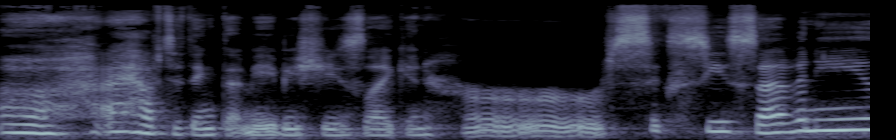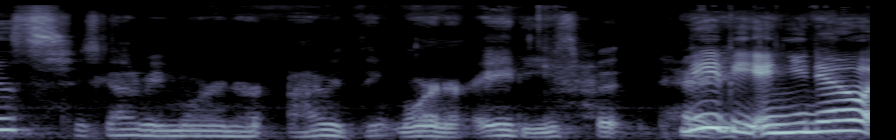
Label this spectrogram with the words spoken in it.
oh, I have to think that maybe she's like in her 60s, 70s. She's got to be more in her. I would think more in her eighties, but hey, Maybe, and you know,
